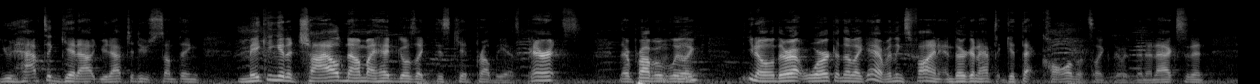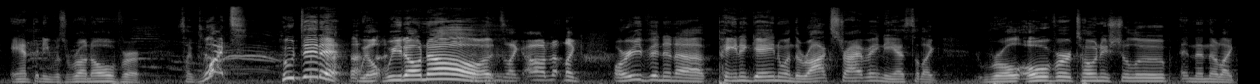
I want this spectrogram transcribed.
you'd have to get out. You'd have to do something. Making it a child now, my head goes like, this kid probably has parents. They're probably like, you know, they're at work and they're like, yeah, everything's fine, and they're gonna have to get that call that's like, there's been an accident. Anthony was run over. It's like, what? Who did it? We'll, we don't know. It's like, oh, no, like, or even in a Pain and Gain when The Rock's driving, he has to like roll over Tony Shalhoub, and then they're like,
